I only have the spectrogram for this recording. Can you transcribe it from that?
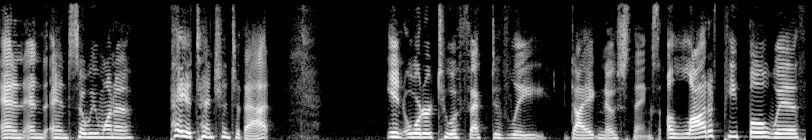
and and and so we want to pay attention to that in order to effectively diagnose things. A lot of people with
